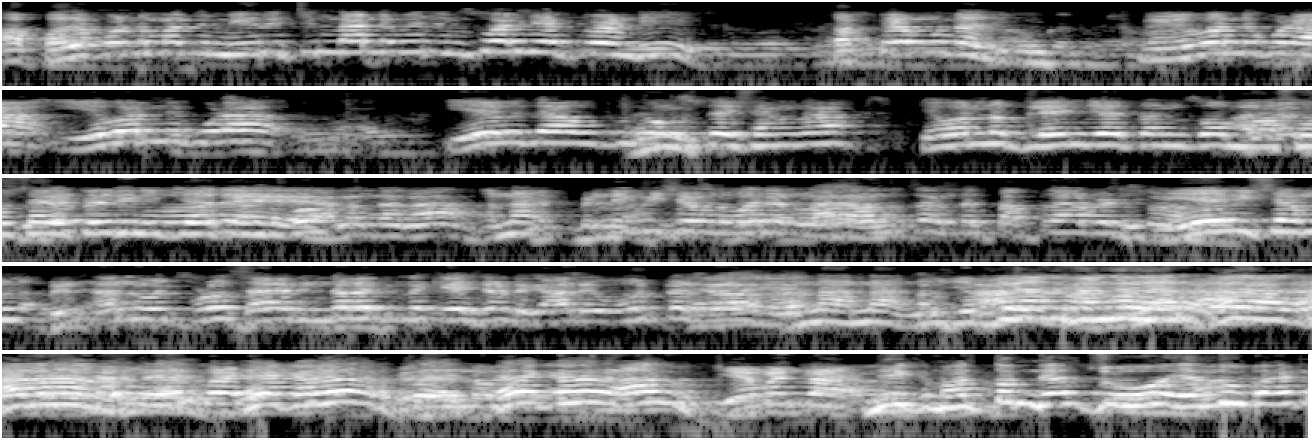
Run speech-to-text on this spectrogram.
ఆ పదకొండు మంది మీరు ఇచ్చిన దాన్ని మీరు ఎంక్వైరీ చెప్పండి తప్పేముండదు మేము ఎవరిని కూడా ఎవరిని కూడా ఏ విధంగా ఉద్దేశంగా ఎవరినో బ్లేమ్ చేస్తానుకో మా సొసైటీ. ఏ విషయంలో నీకు మొత్తం తెలుసు ఎందుకు బయట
